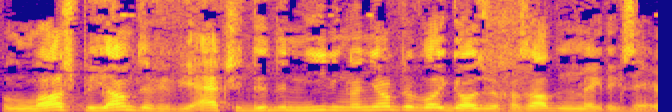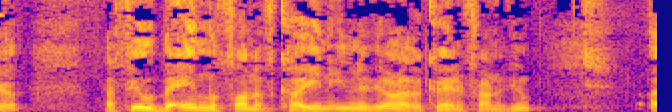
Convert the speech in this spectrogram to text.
but Lush be Yom Tov if you actually did the kneading on Yom Tov like Gozer Chazal didn't make the Xera I feel Be'en Lefon of Kayin even if you don't have a Kayin in front of you the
